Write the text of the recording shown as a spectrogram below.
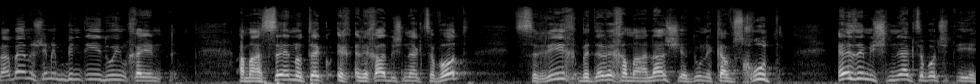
והרבה אנשים הם בלתי ידועים חייהם, המעשה נוטה אל אחד בשני הקצוות, צריך בדרך המעלה שידון לקו זכות. איזה משני הקצוות שתהיה.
